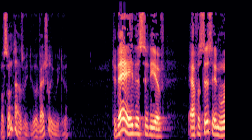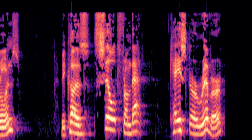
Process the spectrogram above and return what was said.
Well, sometimes we do. Eventually we do. Today, the city of Ephesus in ruins because silt from that Cayster River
